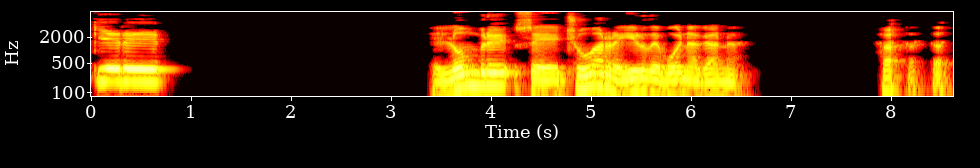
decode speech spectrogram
quiere. El hombre se echó a reír de buena gana.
